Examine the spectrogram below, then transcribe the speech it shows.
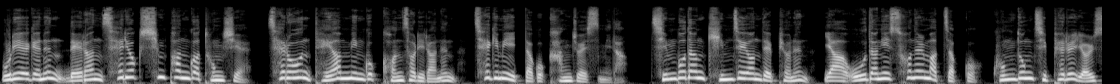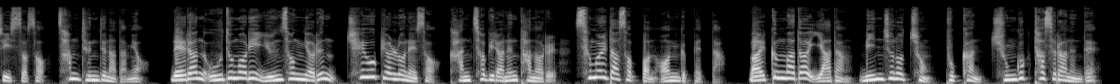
우리에게는 내란 세력 심판과 동시에 새로운 대한민국 건설이라는 책임이 있다고 강조했습니다. 진보당 김재현 대표는 야 5당이 손을 맞잡고 공동 집회를 열 수 있어서 참 든든하다며 내란 우두머리 윤석열은 최후 변론에서 간첩이라는 단어를 25번 언급했다. 말끝마다 야당, 민주노총, 북한, 중국 탓을 하는데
